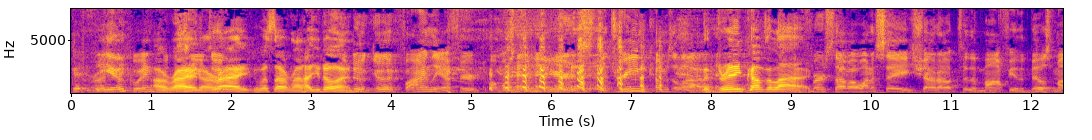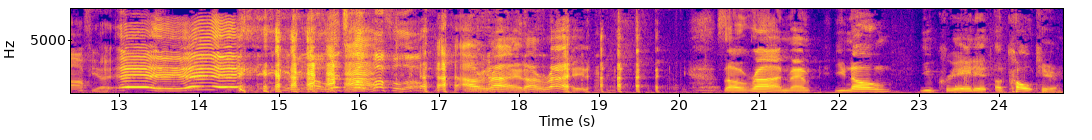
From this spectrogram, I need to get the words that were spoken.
Good to see you. Quinn. All right, all too. right. What's up, Ron? How you doing? I'm doing good. Finally, after almost two years, the dream comes alive. The dream comes alive. First off, I want to say shout out to the Mafia, the Bills Mafia. Hey, hey! Here we go. Let's go Buffalo. all right, all right. so, Ron, man, you know you created a cult here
